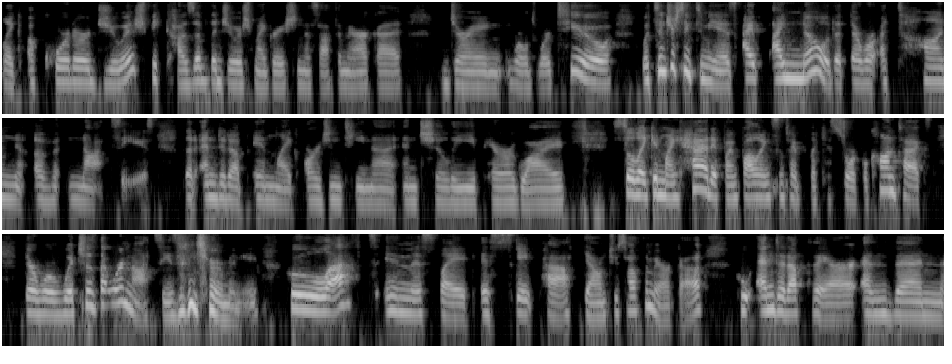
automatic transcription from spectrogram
like a quarter Jewish because of the Jewish migration to South America during World War II. What's interesting to me is I, I know that there were a ton of Nazis that ended up in like Argentina and Chile, Paraguay. So, like in my head, if I'm following some type of like historical context, there were witches that were Nazis in Germany who left in this like escape path down to South America, who ended up there, and then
